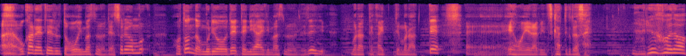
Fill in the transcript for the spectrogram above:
置かれてると思いますのでそれをむほとんど無料で手に入りますのでぜひもらって帰ってもらって、えー絵本選びに使ってください。なるほど。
